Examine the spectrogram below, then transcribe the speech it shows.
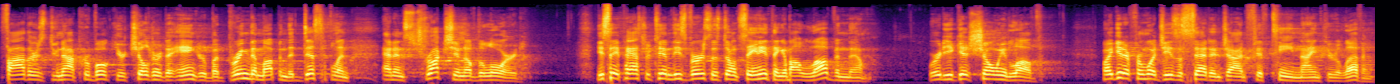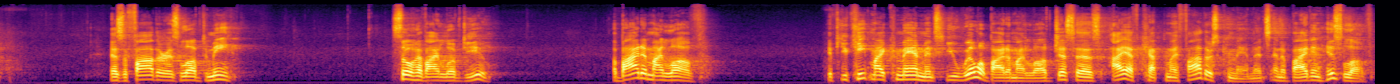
Fathers, do not provoke your children to anger, but bring them up in the discipline and instruction of the Lord. You say, Pastor Tim, these verses don't say anything about love in them. Where do you get showing love? Well, I get it from what Jesus said in John 15, 9 through 11. As the Father has loved me, so have I loved you. Abide in my love. If you keep my commandments, you will abide in my love, just as I have kept my Father's commandments and abide in his love.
